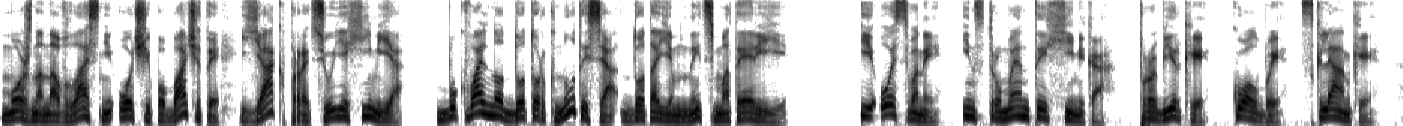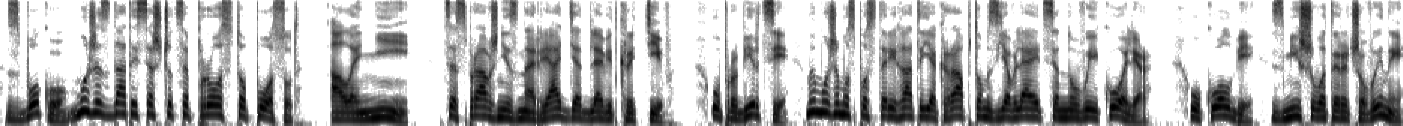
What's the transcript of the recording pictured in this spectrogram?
можна на власні очі побачити, як працює хімія, буквально доторкнутися до таємниць матерії. І ось вони інструменти хіміка, пробірки, колби, склянки. Збоку може здатися, що це просто посуд, але ні, це справжні знаряддя для відкриттів. У пробірці ми можемо спостерігати, як раптом з'являється новий колір. У колбі змішувати речовини,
